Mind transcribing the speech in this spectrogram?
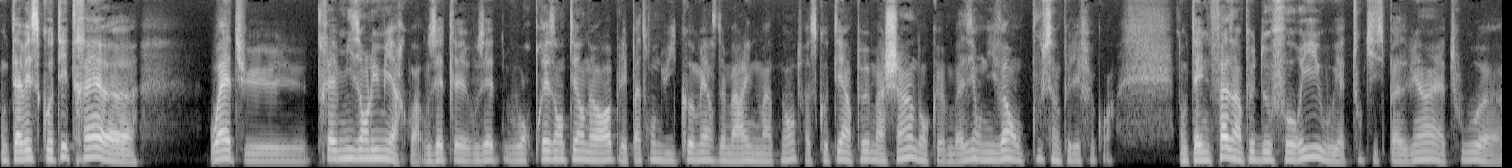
Donc t'avais ce côté très euh, ouais, tu très mise en lumière quoi. Vous êtes vous êtes vous représentez en Europe les patrons du e-commerce de Marine maintenant, tu vois ce côté un peu machin. Donc euh, vas-y, on y va, on pousse un peu les feux quoi. Donc tu as une phase un peu d'euphorie où il y a tout qui se passe bien, il y a tout, euh,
